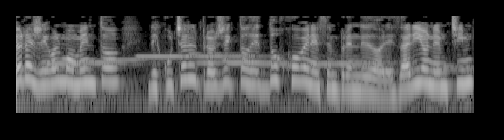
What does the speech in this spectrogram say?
ahora llegó el momento de escuchar el proyecto de dos jóvenes emprendedores, Darío Nemchim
